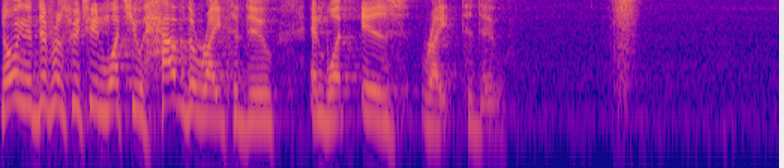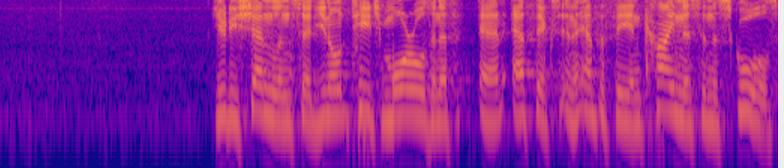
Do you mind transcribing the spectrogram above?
Knowing the difference between what you have the right to do and what is right to do. Judy Sheindlin said, You don't teach morals and, and ethics and empathy and kindness in the schools.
